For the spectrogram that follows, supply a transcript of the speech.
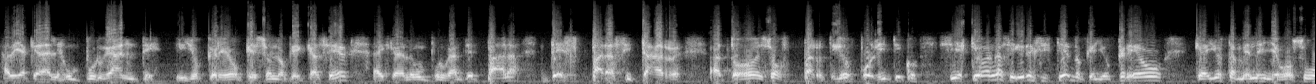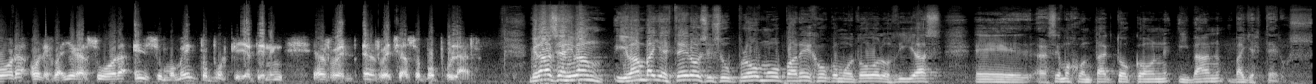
había que darles un purgante y yo creo que eso es lo que hay que hacer, hay que darles un purgante para desparasitar a todos esos partidos políticos, si es que van a seguir existiendo, que yo creo que a ellos también les llegó su hora o les va a llegar su hora en su momento porque ya tienen el, rechazo popular. Gracias, Iván. Iván Ballesteros y su plomo parejo, como todos los días, eh, hacemos contacto con Iván Ballesteros.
